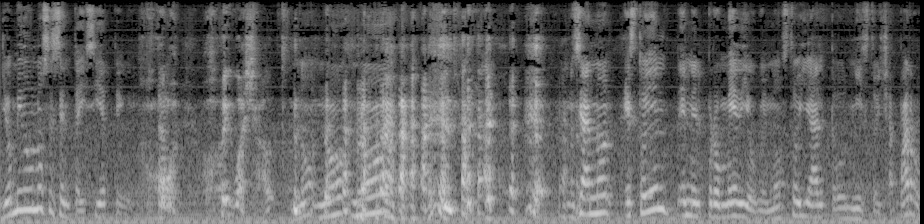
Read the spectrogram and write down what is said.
Yo mido unos 67, güey. Oh, oh, watch out. No, no, no. O sea, no, estoy en, en el promedio, güey. No estoy alto ni estoy chaparro.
